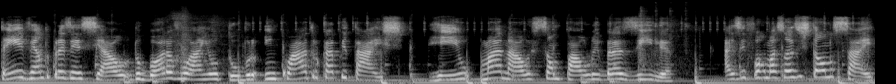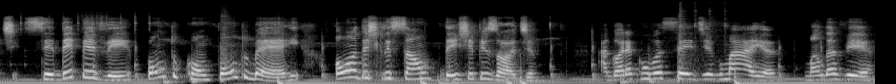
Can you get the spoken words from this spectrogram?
tem evento presencial do Bora Voar em outubro em quatro capitais: Rio, Manaus, São Paulo e Brasília. As informações estão no site cdpv.com.br ou na descrição deste episódio. Agora é com você, Diego Maia. Manda ver.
